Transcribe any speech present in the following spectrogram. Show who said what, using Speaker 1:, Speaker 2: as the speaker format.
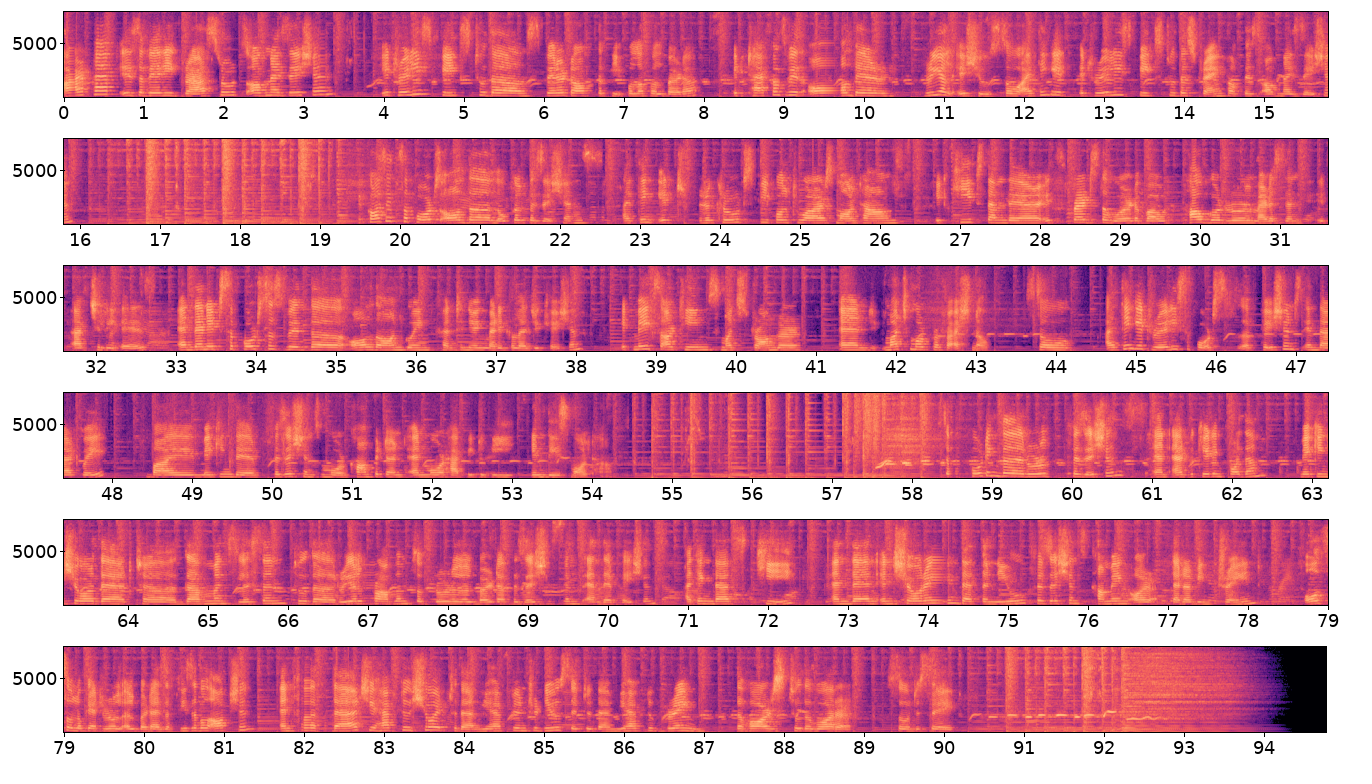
Speaker 1: RPAP is a very grassroots organization. It really speaks to the spirit of the people of Alberta. It tackles with all their real issues. So I think it, it really speaks to the strength of this organization. Because it supports all the local physicians, I think it recruits people to our small towns. It keeps them there. It spreads the word about how good rural medicine it actually is. And then it supports us with the, all the ongoing continuing medical education. It makes our teams much stronger and much more professional. So I think it really supports uh, patients in that way by making their physicians more competent and more happy to be in these small towns. Supporting the rural physicians and advocating for them, making sure that uh, governments listen to the real problems of rural Alberta physicians and their patients. I think that's key. And then ensuring that the new physicians coming or that are being trained also look at rural Alberta as a feasible option. And for that, you have to show it to them. You have to introduce it to them. You have to bring the horse to the water, so to say.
